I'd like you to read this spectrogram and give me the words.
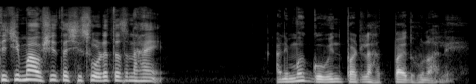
तिची मावशी तशी सोडतच नाही. आणि मग गोविंद पडला हातपाय धुवून आले.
